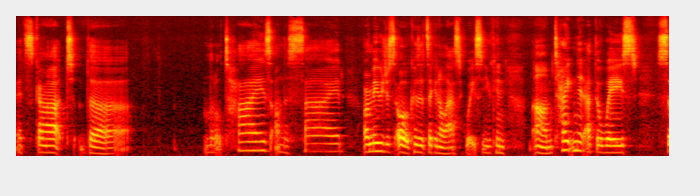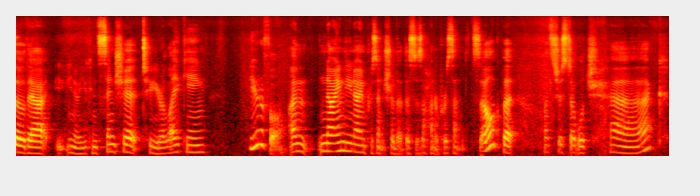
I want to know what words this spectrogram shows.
It's got the little ties on the side or maybe just oh because it's like an elastic waist so you can um, tighten it at the waist so that you know you can cinch it to your liking Beautiful. I'm 99% sure that this is 100% silk, but let's just double check.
